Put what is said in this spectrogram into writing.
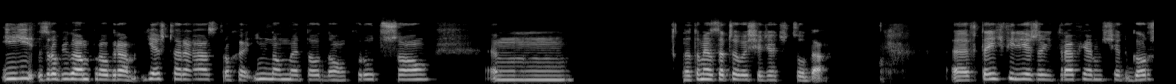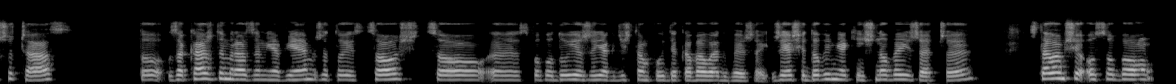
I zrobiłam program jeszcze raz, trochę inną metodą, krótszą. Natomiast zaczęły się dziać cuda. E, W tej chwili, jeżeli trafia mi się gorszy czas, to za każdym razem ja wiem, że to jest coś, co e, spowoduje, że ja gdzieś tam pójdę kawałek wyżej, że ja się dowiem jakiejś nowej rzeczy. Stałam się osobą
